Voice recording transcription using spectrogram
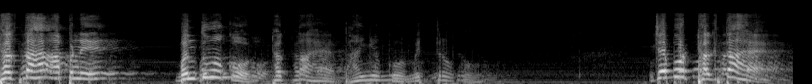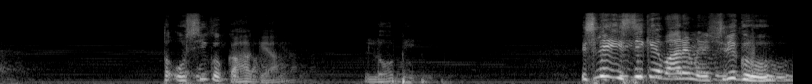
ठगता है अपने बंधुओं को ठगता है, भाइयों को, मित्रों को। जब वो ठगता है तो उसी को कहा गया, लोभी। इसलिए इसी के बारे में श्री गुरु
